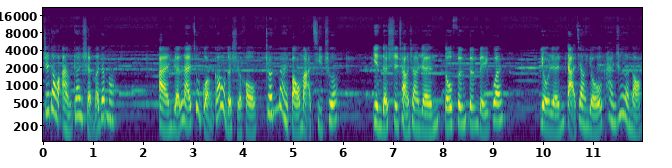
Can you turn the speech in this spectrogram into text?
知道俺干什么的吗？俺原来做广告的时候专卖宝马汽车，引得市场上人都纷纷围观。有人打酱油看热闹，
